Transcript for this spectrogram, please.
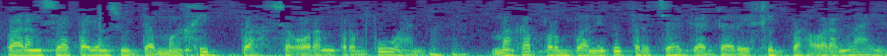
Barang siapa yang sudah menghibah seorang perempuan, uh mhm. -huh. maka perempuan itu terjaga dari khidbah orang lain.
